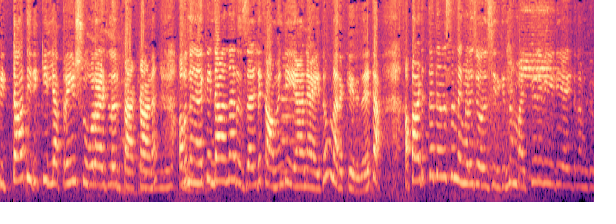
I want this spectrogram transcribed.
കിട്ടാതിരിക്കില്ല. അത്രയും ഷുവർ ആയിട്ടുള്ള ഒരു പാക്കാണ് അപ്പൊ നിങ്ങൾക്ക് ഉണ്ടാകുന്ന റിസൾട്ട് കമന്റ് ചെയ്യാനായിട്ടും മറക്കരുത് കേട്ടോ. അപ്പൊ അടുത്ത ദിവസം നിങ്ങൾ ചോദിച്ചിരിക്കുന്ന മറ്റൊരു വീഡിയോ ആയിട്ട് നമുക്ക്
